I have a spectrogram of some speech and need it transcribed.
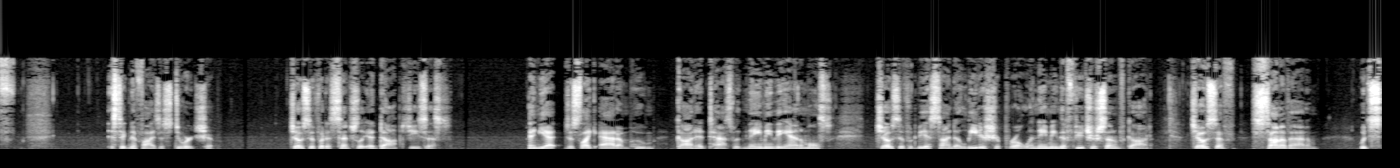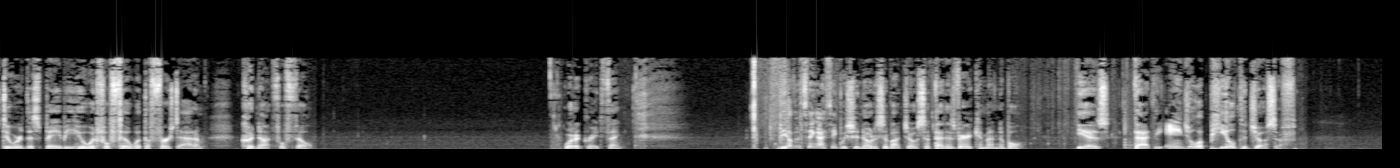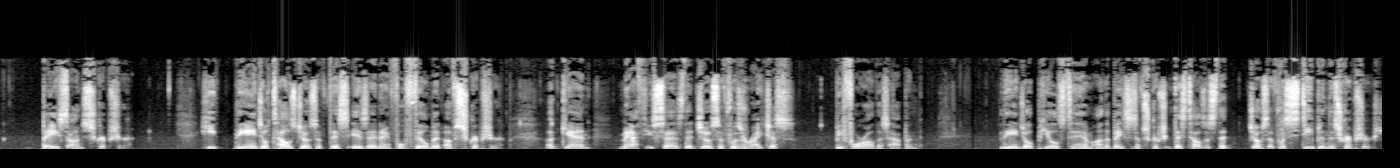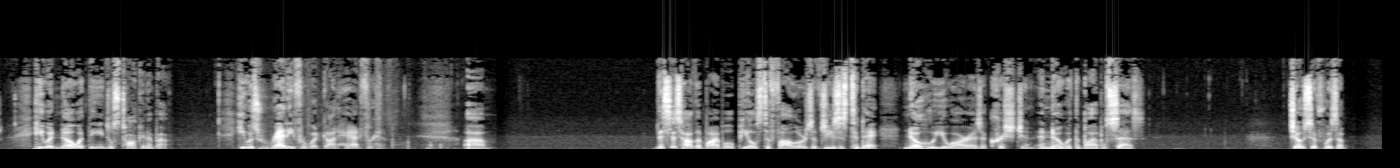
signifies a stewardship. Joseph would essentially adopt Jesus. And yet, just like Adam, whom God had tasked with naming the animals, Joseph would be assigned a leadership role in naming the future Son of God. Joseph, son of Adam, would steward this baby who would fulfill what the first Adam could not fulfill. What a great thing. The other thing I think we should notice about Joseph that is very commendable is that the angel appealed to Joseph based on scripture. He the angel tells Joseph this is in a fulfillment of scripture. Again, Matthew says that Joseph was righteous before all this happened. The angel appeals to him on the basis of scripture. This tells us that Joseph was steeped in the scriptures. He would know what the angel's talking about. He was ready for what God had for him. Um, this is how the Bible appeals to followers of Jesus today. Know who you are as a Christian and know what the Bible says. Joseph was a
